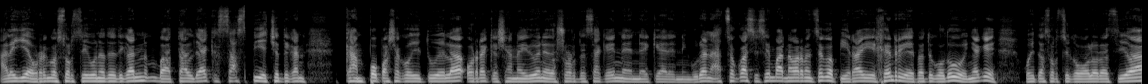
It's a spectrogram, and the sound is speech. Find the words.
alegia urrengo zortzi egunetetik ba, taldeak zazpi etxetekan kanpo pasako dituela horrek esan nahi duen edo sort dezakeen nekearen inguruan. Atzokoa zizen bat nabarmentzeko Pirrai Henry epatuko du, inaki, hogeita zortziko balorazioa,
